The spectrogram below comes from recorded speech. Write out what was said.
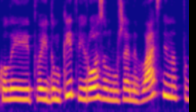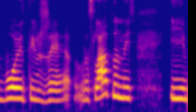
Коли твої думки, твій розум вже не власні над тобою, ти вже розслаблений. І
